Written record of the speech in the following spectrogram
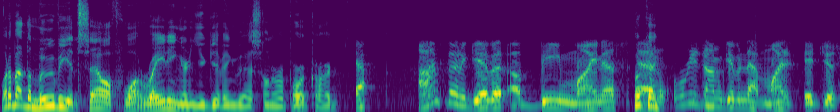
What about the movie itself? What rating are you giving this on a report card? Yeah, I'm going to give it a B minus. Okay. And the reason I'm giving that minus, it just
